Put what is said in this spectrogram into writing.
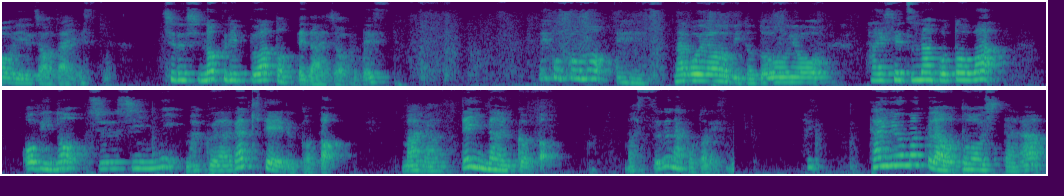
こういう状態です。印のクリップは取って大丈夫です。でここも、えー、名古屋帯と同様大切なことは帯の中心に枕が来ていること。曲がっていないこと。まっすぐなことですね、はい、改良枕を通したら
